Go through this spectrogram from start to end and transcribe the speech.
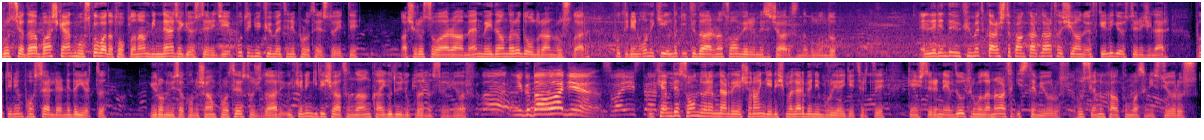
Rusya'da başkent Moskova'da toplanan binlerce gösterici Putin hükümetini protesto etti. Aşırı soğuğa rağmen meydanları dolduran Ruslar, Putin'in 12 yıllık iktidarına son verilmesi çağrısında bulundu. Ellerinde hükümet karşıtı pankartlar taşıyan öfkeli göstericiler Putin'in posterlerini de yırttı. Euronews'a konuşan protestocular ülkenin gidişatından kaygı duyduklarını söylüyor. Ülkemde son dönemlerde yaşanan gelişmeler beni buraya getirdi. Gençlerin evde oturmalarını artık istemiyoruz. Rusya'nın kalkınmasını istiyoruz.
